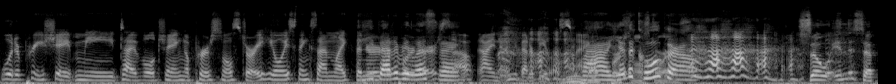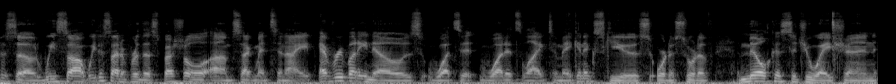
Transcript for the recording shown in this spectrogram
would appreciate me divulging a personal story. He always thinks I'm like the He nerd better be listening. So I know he better be listening. Wow, you're the cool stories. girl. So in this episode, we saw we decided for the special um, segment tonight. Everybody knows what's it what it's like to make an excuse or to sort of milk a situation.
